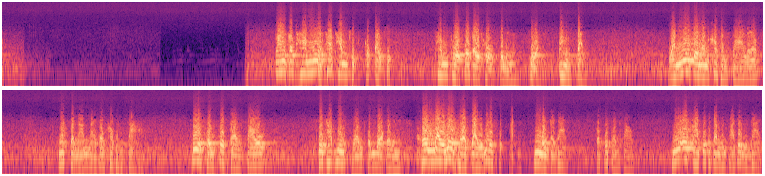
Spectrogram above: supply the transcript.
การกระทำเนี่ยถ้าทำผิดก็ไปผิดทำถูกก็ไปถูกเป็นอย่างนั้นเรียกว่าตั้งใจ วันนี้เป็นวันเข้าพรรษาแล้ววัดสนามไหนต้องเข้าพรรษา ที่ผมพูดตอนเช้าที่ทับมิ่งขวนผมบอกว่าอย่างนี้ คนใดไม่พอใจไม่ฝึกหัดนี่มันไปได้ ก็พูดตอนเช้า มีโอกาสที่ประจำพรรษาที่อื่นได้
